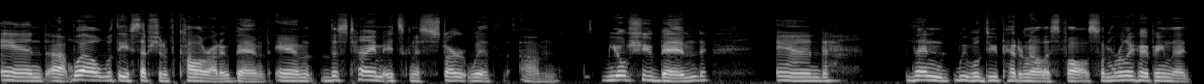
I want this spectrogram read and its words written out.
And uh, well, with the exception of Colorado Bend, and this time it's going to start with um, Muleshoe Bend, and then we will do Pedernales Falls. So I'm really hoping that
